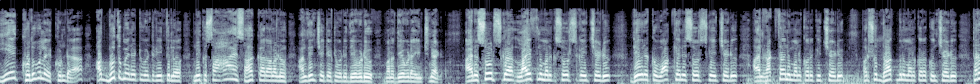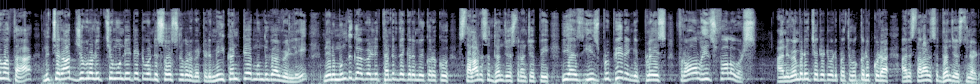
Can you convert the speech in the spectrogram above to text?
ఏ కొదువు లేకుండా అద్భుతమైనటువంటి రీతిలో నీకు సహాయ సహకారాలను అందించేటటువంటి దేవుడు మన దేవుడు ఇంటున్నాడు ఆయన సోర్స్గా లైఫ్ను మనకు సోర్స్గా ఇచ్చాడు. దేవుని యొక్క వాక్యాన్ని సోర్స్గా ఇచ్చాడు. ఆయన రక్తాన్ని మన కొరకు ఇచ్చాడు. పరిశుద్ధాత్మను మన కొరకు ఉంచాడు. తర్వాత నిత్యరాజ్యంలో నిత్యం ఉండేటటువంటి సోర్స్ను కూడా పెట్టాడు. మీకంటే ముందుగా వెళ్ళి నేను ముందుగా వెళ్ళి తండ్రి దగ్గర మీ కొరకు స్థలాన్ని సిద్ధం చేస్తున్నాను చెప్పి he has is preparing a place for all his followers ఆయన వెంబడించేటటువంటి ప్రతి ఒక్కరికి కూడా ఆయన స్థలాన్ని సిద్ధం చేస్తున్నాడు.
